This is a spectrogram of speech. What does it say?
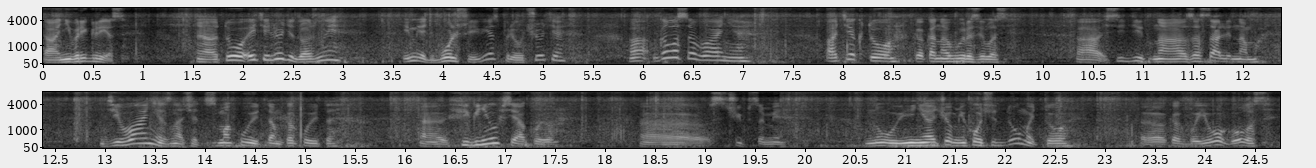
а не в регресс, э, то эти люди должны иметь больший вес при учете а, голосования. А те, кто, как она выразилась, а, сидит на засаленном диване, значит, смакует там какую-то фигню всякую с чипсами, ну и ни о чем не хочет думать, то э, как бы его голос э,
